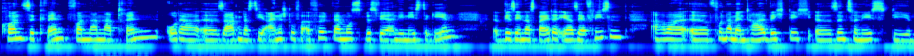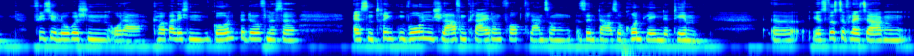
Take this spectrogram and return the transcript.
konsequent voneinander trennen oder äh, sagen, dass die eine Stufe erfüllt werden muss, bis wir in die nächste gehen. Wir sehen das beide eher sehr fließend, aber äh, fundamental wichtig äh, sind zunächst die physiologischen oder körperlichen Grundbedürfnisse. Essen, Trinken, Wohnen, Schlafen, Kleidung, Fortpflanzung sind da so grundlegende Themen. Äh, jetzt wirst du vielleicht sagen,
